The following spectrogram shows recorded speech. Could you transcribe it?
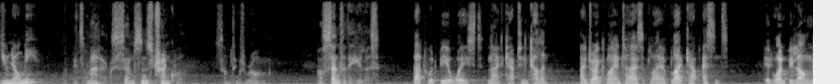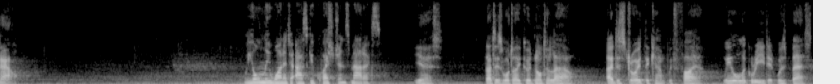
You know me? It's Maddox, Samson's Tranquil. Something's wrong. I'll send for the healers. That would be a waste, Knight Captain Cullen. I drank my entire supply of Blightcap essence. It won't be long now. We only wanted to ask you questions, Maddox. Yes. That is what I could not allow. I destroyed the camp with fire. We all agreed it was best.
